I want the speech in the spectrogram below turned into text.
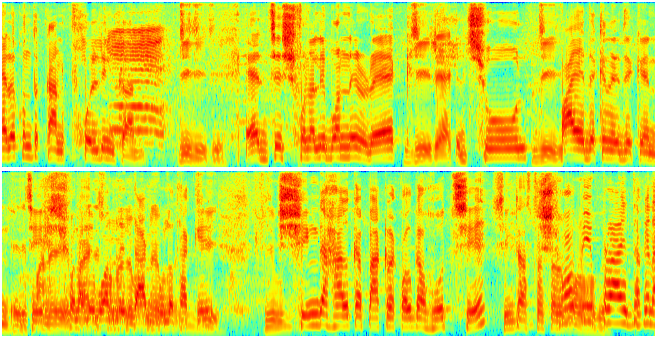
এরকম তো কান ফোল্ডিং কান। জি জি জি। এর যে সোনালী বর্ণের র্যাক জি, র্যাক ঝুল পায়ে দেখেন এই দেখেন যে সোনালী বর্ণের দাগগুলো থাকে। শিংটা হালকা পাকড়া কলকা হচ্ছে। শিংটা আস্তে আস্তে সবই প্রায় দেখেন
